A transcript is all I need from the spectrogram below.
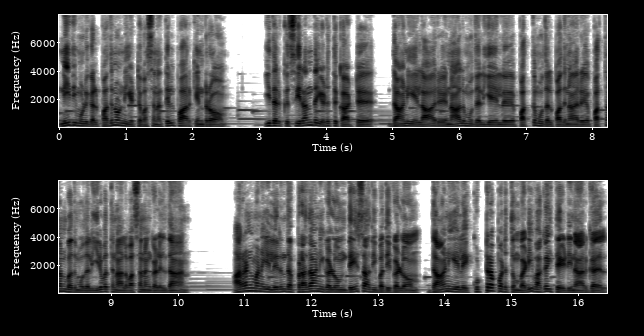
நீதிமொழிகள் பதினொன்று எட்டு வசனத்தில் பார்க்கின்றோம். இதற்கு சிறந்த எடுத்துக்காட்டு தானியேல் ஆறு நாலு முதல் ஏழு பத்து முதல் பதினாறு பத்தொன்பது முதல் இருபத்தி நாலு வசனங்களில்தான். அரண்மனையில் இருந்த பிரதானிகளும் தேசாதிபதிகளும் தானியேலை குற்றப்படுத்தும்படி வகை தேடினார்கள்.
